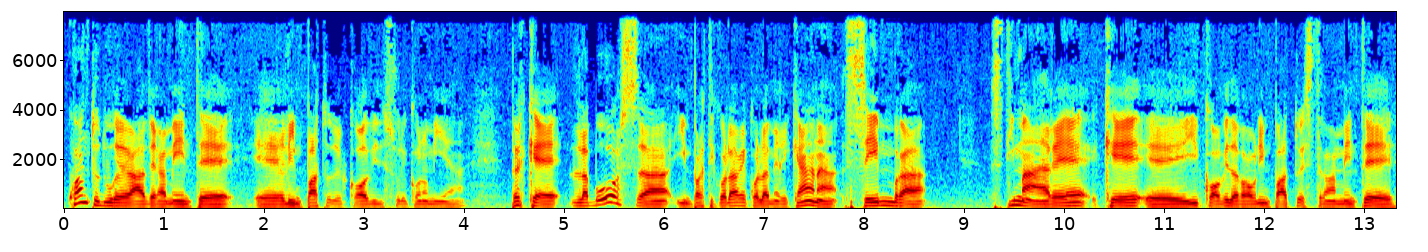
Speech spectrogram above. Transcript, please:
quanto durerà veramente eh, l'impatto del Covid sull'economia? Perché la borsa, in particolare quella americana, sembra stimare che eh, il Covid avrà un impatto estremamente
